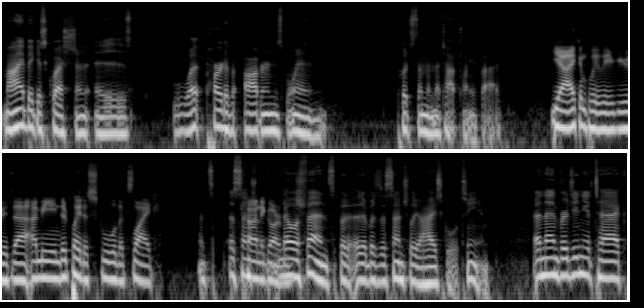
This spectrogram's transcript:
My biggest question is what part of Auburn's win puts them in the top 25? Yeah, I completely agree with that. I mean, they played a school that's like, It's essentially Kinda garbage. No offense, but it was essentially a high school team. And then Virginia Tech,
